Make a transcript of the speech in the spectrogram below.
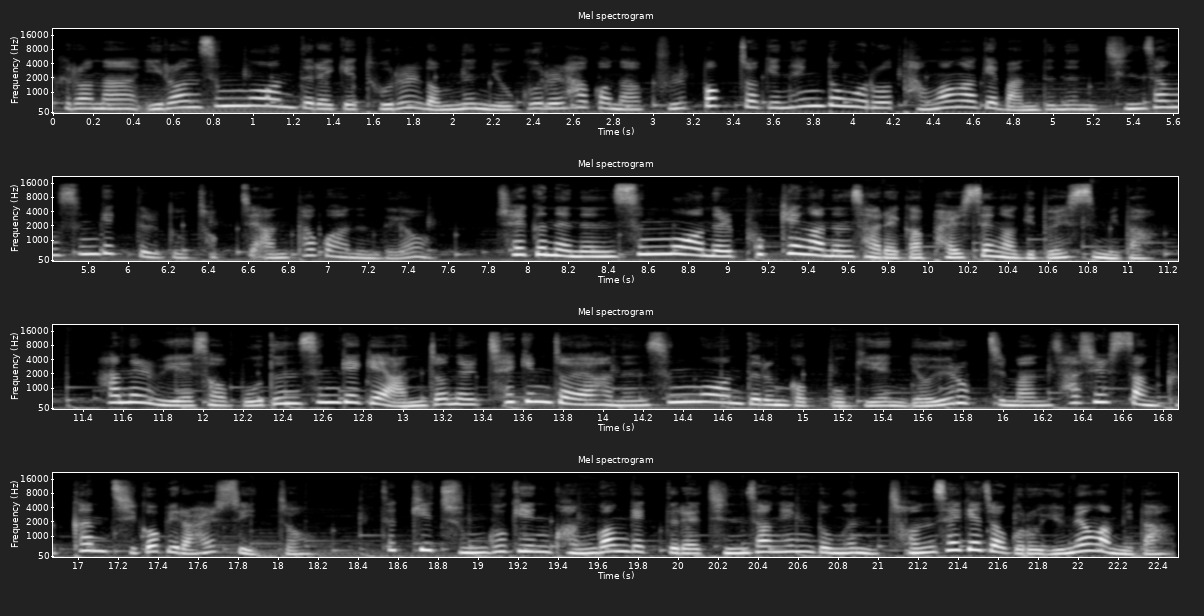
그러나 이런 승무원들에게 도를 넘는 요구를 하거나 불법적인 행동으로 당황하게 만드는 진상 승객들도 적지 않다고 하는데요. 최근에는 승무원을 폭행하는 사례가 발생하기도 했습니다. 하늘 위에서 모든 승객의 안전을 책임져야 하는 승무원들은 겉보기엔 여유롭지만 사실상 극한 직업이라 할 수 있죠. 특히 중국인 관광객들의 진상 행동은 전 세계적으로 유명합니다.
